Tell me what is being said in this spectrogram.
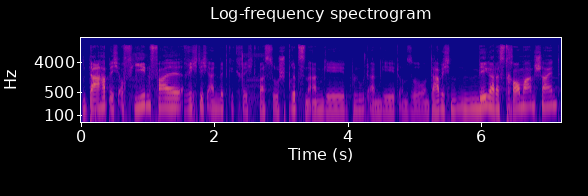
Und da habe ich auf jeden Fall richtig einen mitgekriegt, was so Spritzen angeht, Blut angeht und so. Und da habe ich mega das Trauma anscheinend.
